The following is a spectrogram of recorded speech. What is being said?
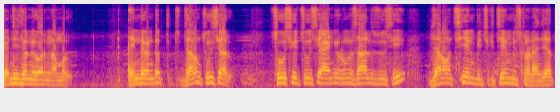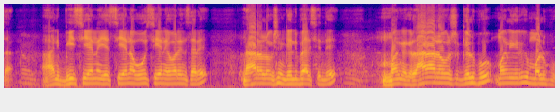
గంజి జనం ఎవరిని నమ్మరు. ఎందుకంటే జనం చూశారు. చూసి చూసి ఆయన్ని రెండు సార్లు చూసి జనం చీనిపించి చీనిపించుకున్నాడు ఆయన చేత. ఆయన బీసీ అయినా ఎస్సీ అయినా ఓసీ అయినా ఎవరైనా సరే నారా లోకేష్ని గెలిపాల్సిందే. మంగ లోకేష్ గెలుపు మంగళగిరికి మలుపు.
